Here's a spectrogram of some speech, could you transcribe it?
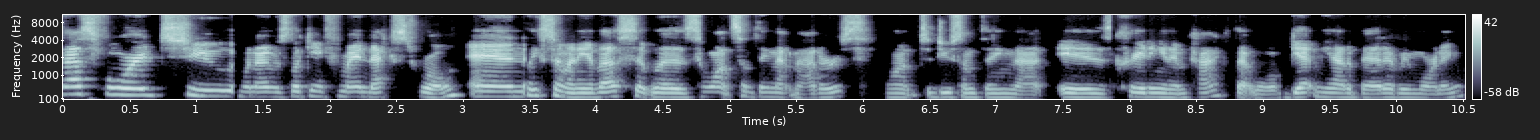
Fast forward to when I was looking for my next role, and like so many of us, it was I want something that matters, I want to do something that is creating an impact that will get me out of bed every morning.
